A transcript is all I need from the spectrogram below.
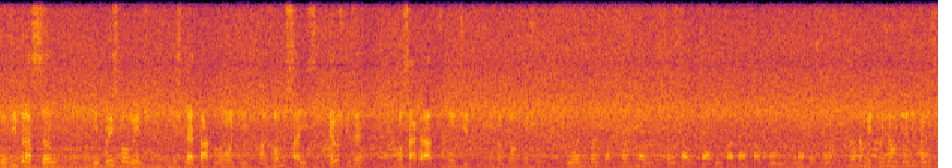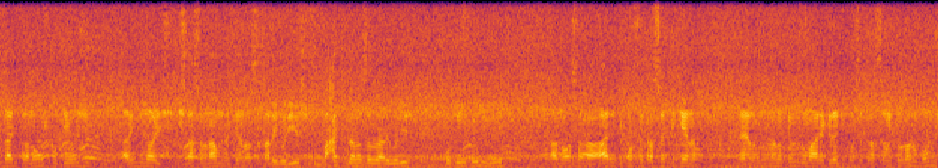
com vibração e principalmente um espetáculo onde nós vamos sair, se Deus quiser, consagrados com o título de campeão do festival. E hoje foi a pessoa realiza o ensaio técnico aberto ao público, né, presidente? Exatamente, hoje é um dia de felicidade para nós, porque hoje, além de nós estacionarmos aqui as nossas alegorias, parte das nossas alegorias, porque infelizmente a nossa área de concentração é pequena. Né? Nós não temos uma área grande de concentração, então nós não vamos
